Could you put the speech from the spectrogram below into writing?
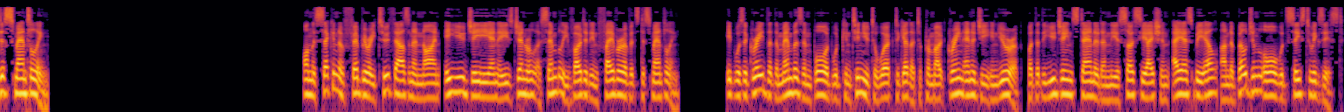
Dismantling On 2 February 2009, EUGENE's General Assembly voted in favour of its dismantling. It was agreed that the members and board would continue to work together to promote green energy in Europe, but that the Eugene Standard and the Association ASBL under Belgian law would cease to exist.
